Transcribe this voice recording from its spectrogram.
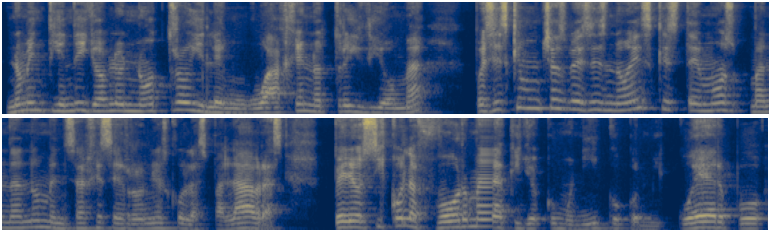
no me entiende y yo hablo en otro lenguaje, en otro idioma, pues es que muchas veces no es que estemos mandando mensajes erróneos con las palabras, pero sí con la forma en la que yo comunico, con mi cuerpo,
